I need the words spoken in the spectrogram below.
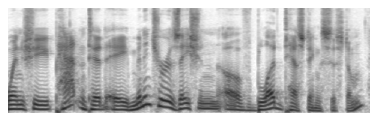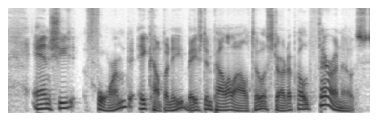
when she patented a miniaturization of blood testing system and she formed a company based in Palo Alto, a startup called Theranos.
